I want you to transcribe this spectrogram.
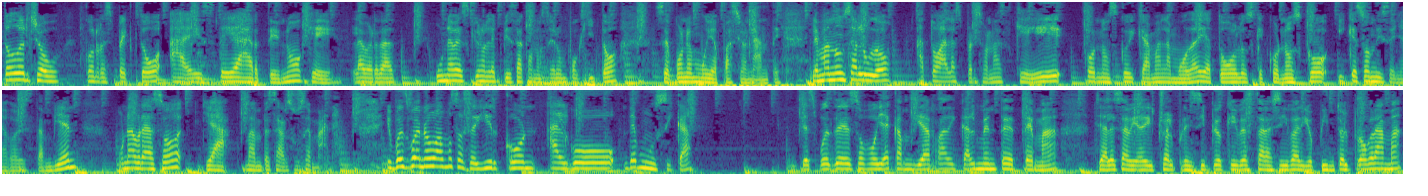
todo el show con respecto a este arte, ¿no? Que la verdad, una vez que uno le empieza a conocer un poquito, se pone muy apasionante. Le mando un saludo a todas las personas que conozco y que aman la moda y a todos los que conozco y que son diseñadores también. Un abrazo, ya va a empezar su semana. Y pues bueno, vamos a seguir con algo de música. Después de eso voy a cambiar radicalmente de tema. Ya les había dicho al principio que iba a estar así variopinto el programa,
